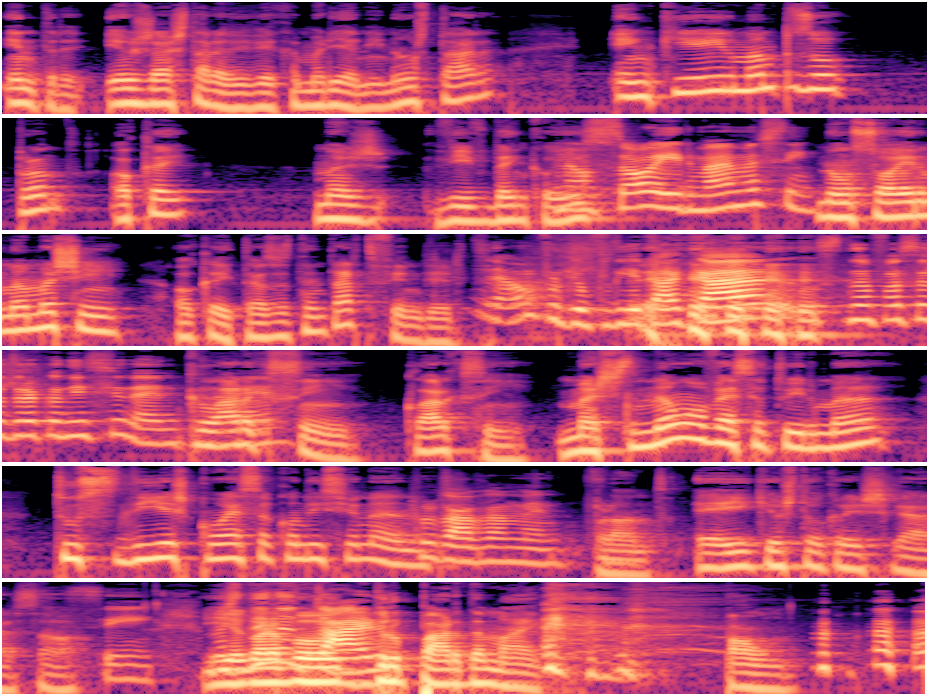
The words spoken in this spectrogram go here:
entre eu já estar a viver com a Mariana e não estar, em que a irmã pesou. Pronto, ok. Mas vive bem com Não isso. só a irmã, mas sim. Não só a irmã, mas sim. Ok, estás a tentar defender-te. Não, porque eu podia estar cá se não fosse outra condicionante. Claro não é? que sim, claro que sim. Mas se não houvesse a tua irmã, tu cedias com essa condicionante. Provavelmente, Pronto, é aí que eu estou a querer chegar só. sim. E Mas de agora notar- vou dropar da mic. Pão.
